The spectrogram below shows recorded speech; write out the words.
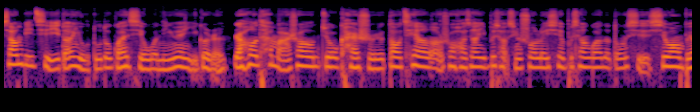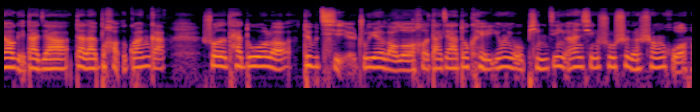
相比起一段有毒的关系，我宁愿一个人。然后他马上就开始道歉了，说好像一不小心说了一些不相关的东西，希望不要给大家带来不好的观感，说的太多了，对不起。祝愿老罗和大家都可以拥有平静、安心、舒适的生活。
